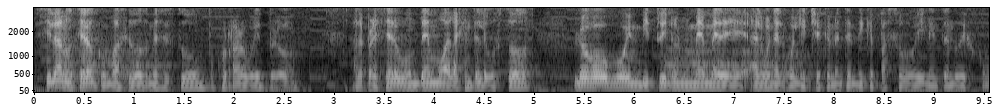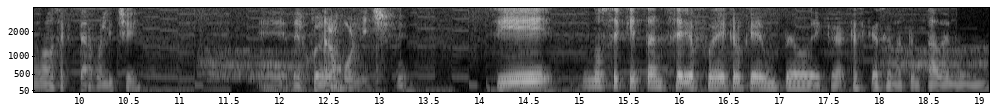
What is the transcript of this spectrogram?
sí lo anunciaron como hace dos meses. Estuvo un poco raro, güey, pero al parecer hubo un demo, a la gente le gustó. Luego hubo in between un meme de algo en el boliche que no entendí qué pasó y Nintendo dijo como vamos a quitar boliche eh, del juego. ¿Era un boliche? Sí, no sé qué tan serio fue, creo que un pedo de casi casi un atentado en un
